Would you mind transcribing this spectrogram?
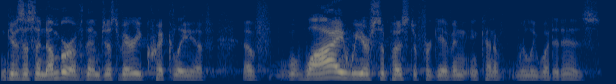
And gives us a number of them just very quickly of, of why we are supposed to forgive and, and kind of really what it is.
